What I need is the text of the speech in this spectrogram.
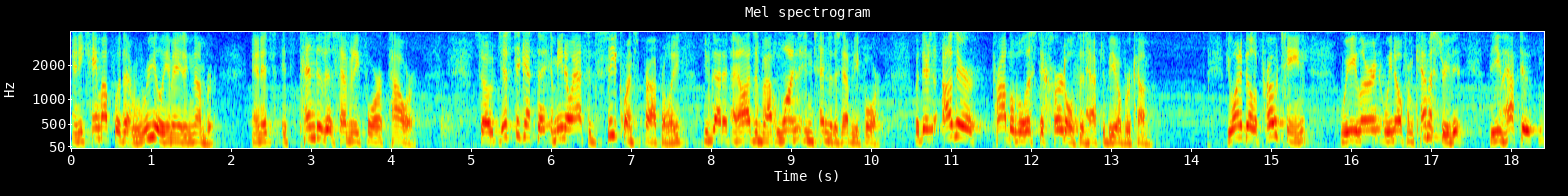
And he came up with a really amazing number. And it's, it's 10 to the 74 power. So just to get the amino acid sequenced properly, you've got an odds of about 1 in 10 to the 74. But there's other probabilistic hurdles that have to be overcome. If you want to build a protein, we learn, we know from chemistry that, that you have to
